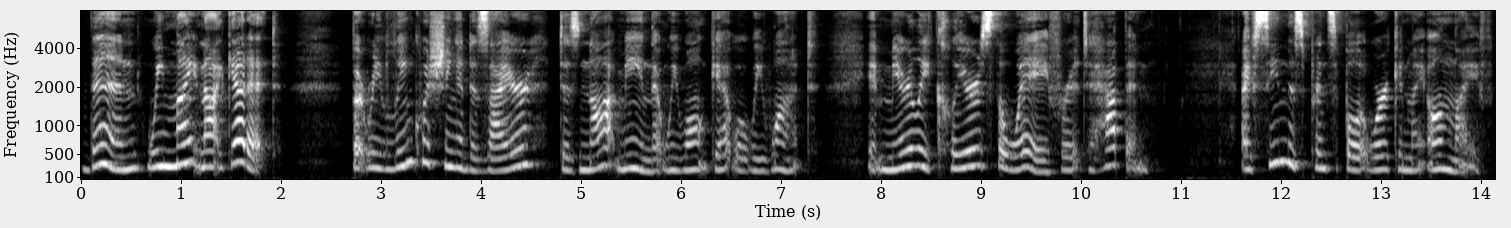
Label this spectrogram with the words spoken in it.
then we might not get it. But relinquishing a desire does not mean that we won't get what we want. It merely clears the way for it to happen. I've seen this principle at work in my own life,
